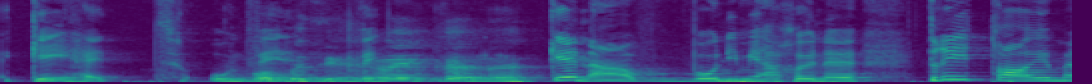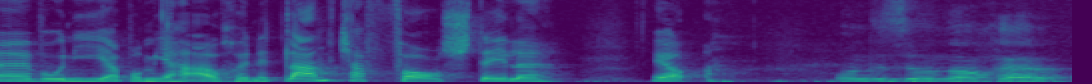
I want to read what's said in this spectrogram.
gegeben hat. Und Wo man wenn- sich wenn- wenn, können. Genau, wo ich mir auch können reinträumen konnte, wo ich aber mir auch können die Landschaft vorstellen Ja. Und so nachher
